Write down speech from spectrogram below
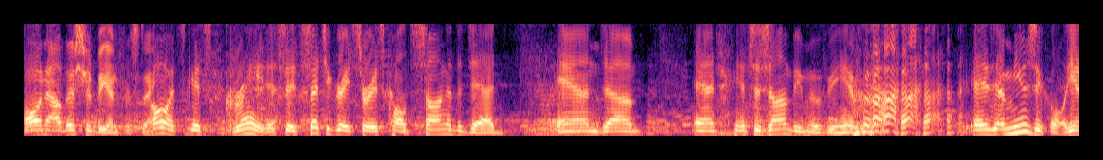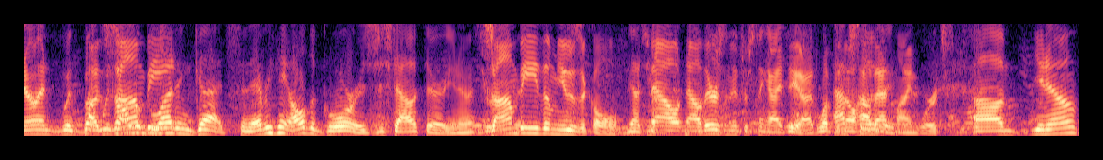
Oh, now this should be interesting. Oh, it's it's great. It's it's such a great story. It's called Song of the Dead, and um, and it's a zombie movie. it's a musical, you know, and with with all the blood and guts and everything, all the gore is just out there, you know. It's really Zombie the musical. That's right. now, now there's an interesting idea. I'd love to know how that mind works. Um, you know,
